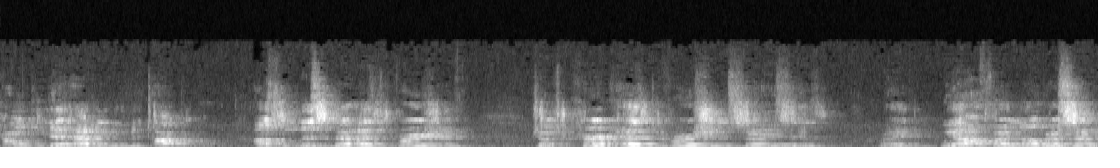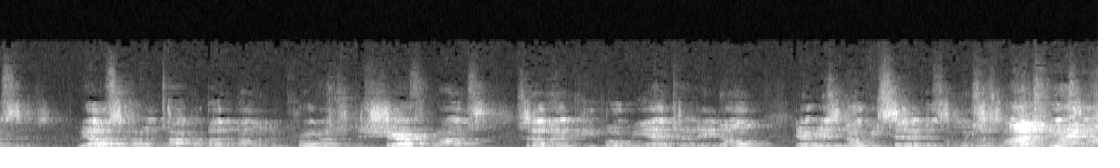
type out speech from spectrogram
county that haven't even been talked about. Our solicitor has diversion, Judge Kirk has diversion services, right? We offer a number of services. We also haven't talked about a number of the programs the sheriff runs so that when people re-enter, they don't, there is no recidivism, which is one of My, the big my issues.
